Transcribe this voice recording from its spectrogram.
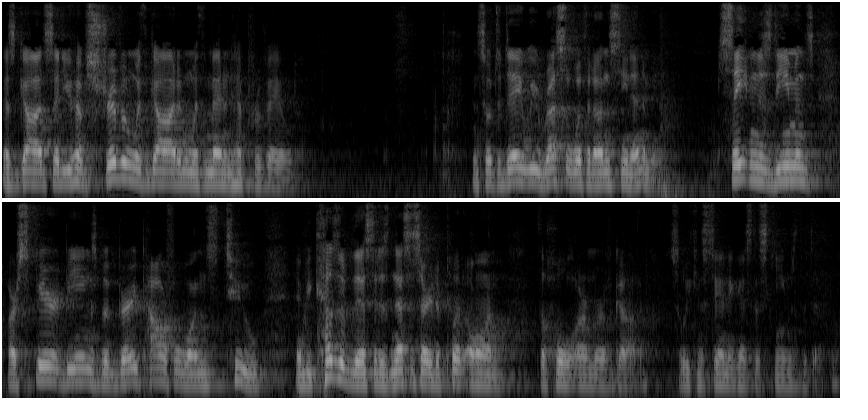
as God said, You have striven with God and with men and have prevailed. And so today we wrestle with an unseen enemy. Satan and his demons are spirit beings, but very powerful ones too. And because of this, it is necessary to put on the whole armor of God so we can stand against the schemes of the devil.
